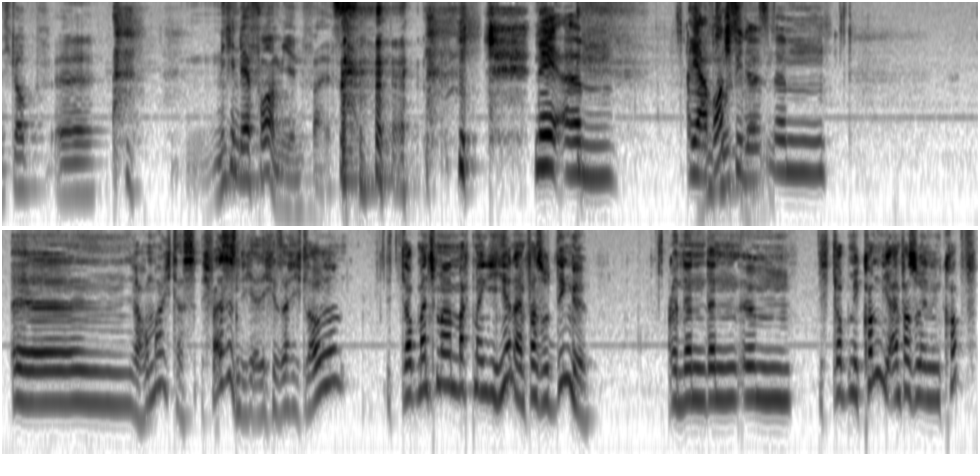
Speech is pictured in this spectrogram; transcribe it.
Ich glaube, äh, nicht in der Form jedenfalls. Nee, ähm, ja, Warum Wortspiele. Ähm, äh, warum mache ich das? Ich weiß es nicht, ehrlich gesagt. Ich glaube, ich glaube, manchmal macht mein Gehirn einfach so Dinge. Und dann, dann, ähm, ich glaube, mir kommen die einfach so in den Kopf.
